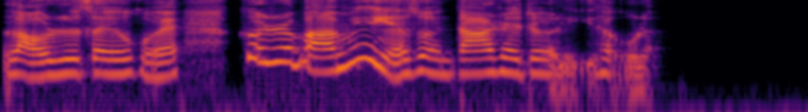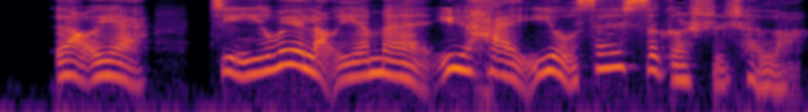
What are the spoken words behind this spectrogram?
老子这回可是把命也算搭在这里头了，老爷。锦衣卫老爷们遇害已有三四个时辰了，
